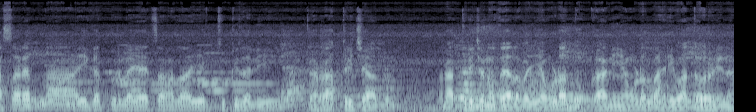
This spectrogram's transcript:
कसाऱ्यातनं इगतपुरीला यायचा माझा एक चुकी झाली कारण रात्रीच्या आलो. रात्रीच्या नव्हतं यायला पाहिजे. एवढा धोका आणि एवढं भारी वातावरण आहे ना.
